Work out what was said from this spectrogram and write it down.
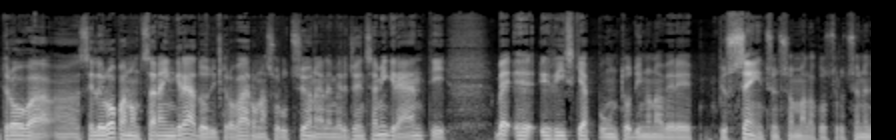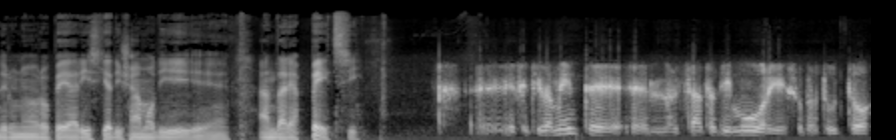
trova, eh, se l'Europa non sarà in grado di trovare una soluzione all'emergenza migranti, beh, eh, rischia appunto di non avere più senso insomma, la costruzione dell'Unione Europea, rischia diciamo, di eh, andare a pezzi. Eh, effettivamente eh, l'alzata dei muri, soprattutto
